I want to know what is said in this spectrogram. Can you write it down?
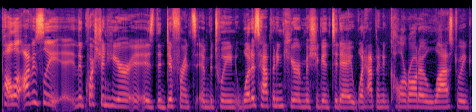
Paula, obviously, eh, the question here is the difference in between what is happening here in Michigan today, what happened in Colorado last week.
